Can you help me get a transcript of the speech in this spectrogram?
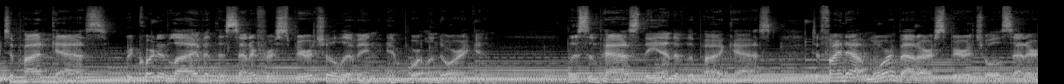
Welcome to podcasts recorded live at the Center for Spiritual Living in Portland, Oregon. Listen past the end of the podcast to find out more about our spiritual center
